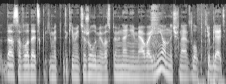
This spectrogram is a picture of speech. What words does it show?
да, совладать с какими-то такими тяжелыми воспоминаниями о войне, он начинает злоупотреблять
